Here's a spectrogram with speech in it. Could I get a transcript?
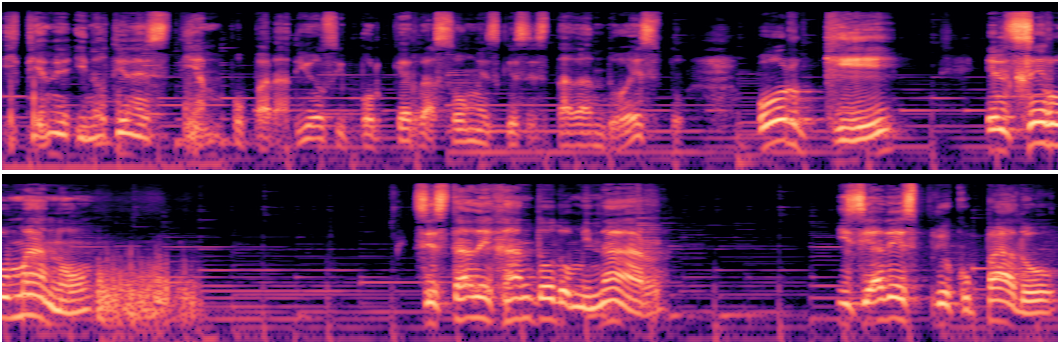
Y, tiene, y no tienes tiempo para Dios. ¿Y por qué razón es que se está dando esto? Porque el ser humano se está dejando dominar y se ha despreocupado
